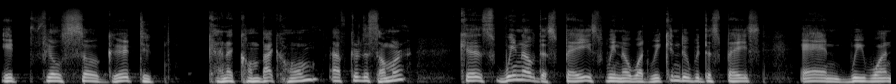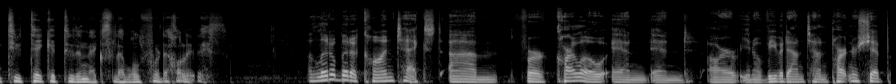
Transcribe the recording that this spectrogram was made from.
it feels so good to kind of come back home after the summer because we know the space, we know what we can do with the space, and we want to take it to the next level for the holidays. A little bit of context um, for Karlo and and our you know Viva Downtown partnership.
